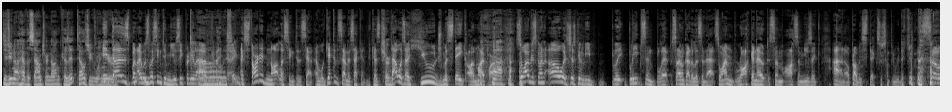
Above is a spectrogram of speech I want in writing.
Did you not have the sound turned on? Because it tells you when It does, but I was listening to music pretty loud. Oh, I I. I, I started not listening to the sound, and we'll get to the sound in a second because Sure. that was a huge mistake on my part. so I'm just going, oh, it's just going to be bleeps and blips. I don't got to listen to that. So I'm rocking out to some awesome music. I don't know, probably Styx or something ridiculous. So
